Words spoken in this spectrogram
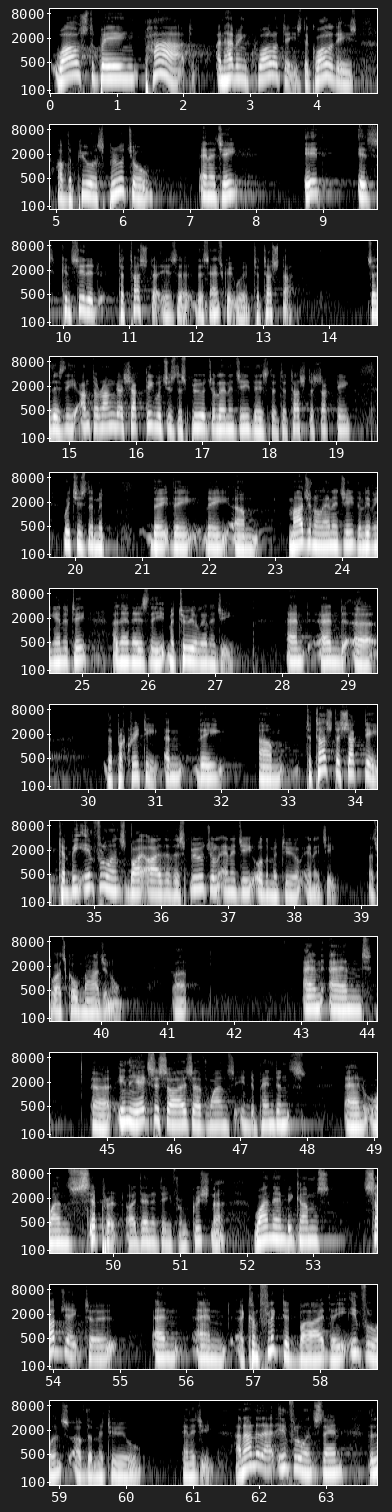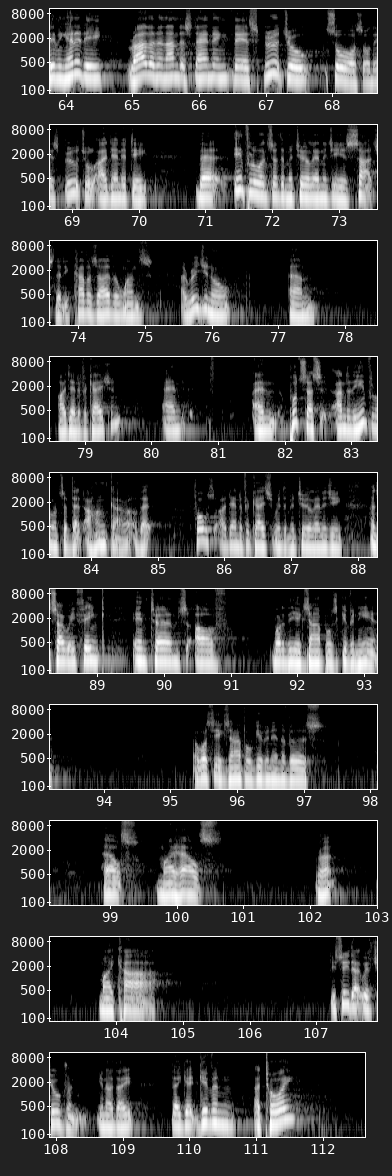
whilst being part and having qualities, the qualities of the pure spiritual energy, it is considered tatashta is the, the Sanskrit word, tatashta. So there's the antaranga shakti, which is the spiritual energy. There's the tatashta shakti, which is the the the the um, marginal energy, the living entity, and then there's the material energy, and and uh, the prakriti, and the um, tatashta shakti can be influenced by either the spiritual energy or the material energy. That's why it's called marginal. Uh, and and uh, in the exercise of one's independence and one's separate identity from Krishna, one then becomes subject to and, and uh, conflicted by the influence of the material energy. And under that influence, then, the living entity, rather than understanding their spiritual source or their spiritual identity, the influence of the material energy is such that it covers over one's original um, identification and, and puts us under the influence of that ahankara, of that false identification with the material energy. And so we think in terms of what are the examples given here? Or what's the example given in the verse? House, my house, right? My car. You see that with children. You know, they, they get given a toy,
